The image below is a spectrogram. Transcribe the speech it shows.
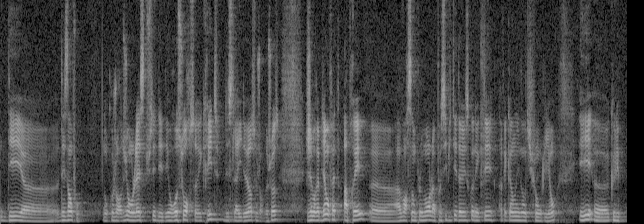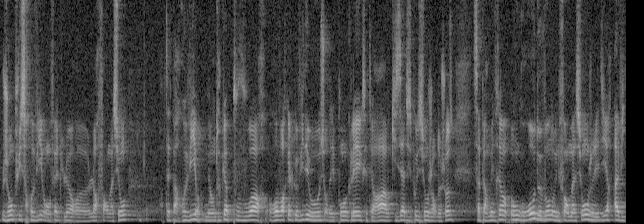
des, euh, des, infos. Donc aujourd'hui, on laisse tu sais, des, ressources écrites, des sliders, ce genre de choses. J'aimerais bien, en fait, après, euh, avoir simplement la possibilité d'aller se connecter avec un identifiant client et que les gens puissent revivre, en fait, leur, leur formation. Peut-être pas revivre, mais en tout cas pouvoir revoir quelques vidéos sur des points clés, etc., qu'ils aient à disposition ce genre de choses ça permettrait en, gros de vendre une formation, j'allais dire, à vie.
